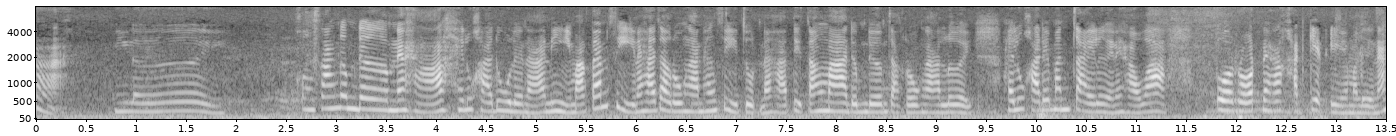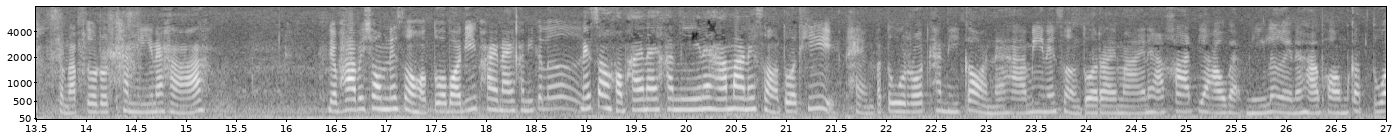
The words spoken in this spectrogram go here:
15 นี่เลยโครงสร้างเดิมๆนะคะ ให้ลูกค้าดูเลยนะนี่มาร์กแต้มสีนะคะ จากโรงงานทั้ง 4 จุดนะคะ ติดตั้งมาเดิมๆจากโรงงานเลย ให้ลูกค้าได้มั่นใจเลยนะคะว่าตัวรถนะคะคัดเกรด A มาเลยนะสำหรับตัวรถคันนี้นะคะ เดี๋ยวพาไปชมในส่วนของตัวบอดี้ภายในคันนี้กันเลย ในส่วนของภายในคันนี้นะคะ มาในส่วนตัวที่แผงประตูรถคันนี้ก่อนนะคะ มีในส่วนตัวลายไม้นะคะ คาดยาวแบบนี้เลยนะคะ พร้อมกับตัว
